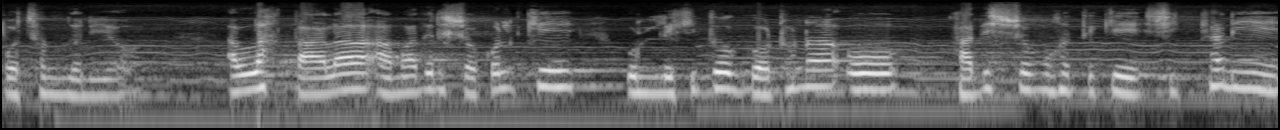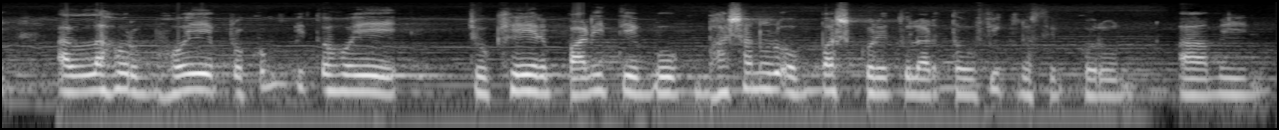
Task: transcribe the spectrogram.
পছন্দনীয়। আল্লাহ তালা আমাদের সকলকে উল্লেখিত ঘটনা ও হাদিসসমূহ থেকে শিক্ষা নিয়ে আল্লাহর ভয়ে প্রকম্পিত হয়ে চোখের পানিতে বুক ভাসানোর অভ্যাস করে তোলার তৌফিক নসিব করুন। আমিন।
